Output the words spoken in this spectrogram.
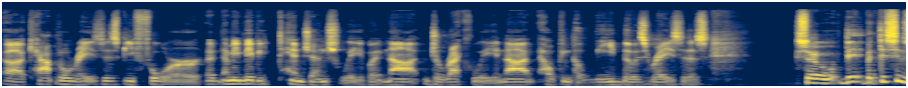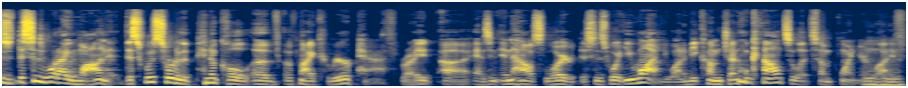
uh, capital raises before. I mean, maybe tangentially, but not directly, not helping to lead those raises. So, th- but this is this is what I wanted. This was sort of the pinnacle of of my career path, right? Uh, as an in-house lawyer, this is what you want. You want to become general counsel at some point in your mm-hmm. life.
